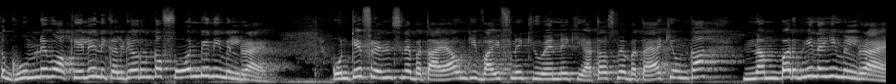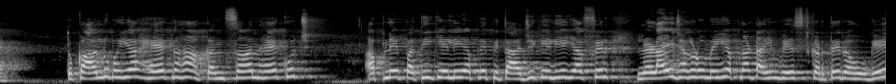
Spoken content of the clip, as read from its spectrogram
तो घूमने वो अकेले निकल गए और उनका फ़ोन भी नहीं मिल रहा है। उनके फ्रेंड्स ने बताया, उनकी वाइफ ने क्यू किया था, उसमें बताया कि उनका नंबर भी नहीं मिल रहा है। तो कालू भैया, है कहाँ? कंसर्न है कुछ? अपने पति के लिए, अपने पिताजी के लिए या फिर लड़ाई झगड़ों में ही अपना टाइम वेस्ट करते रहोगे?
